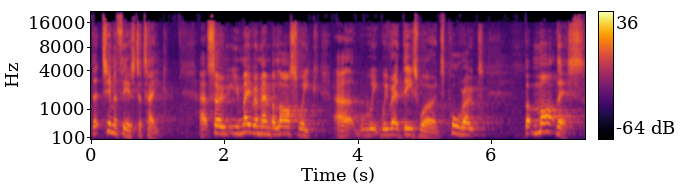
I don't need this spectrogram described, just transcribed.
that Timothy is to take. Uh, so you may remember last week uh, we, we read these words. Paul wrote, But mark this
